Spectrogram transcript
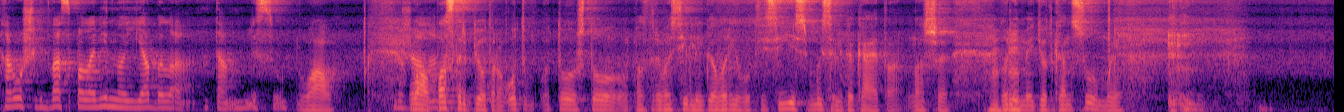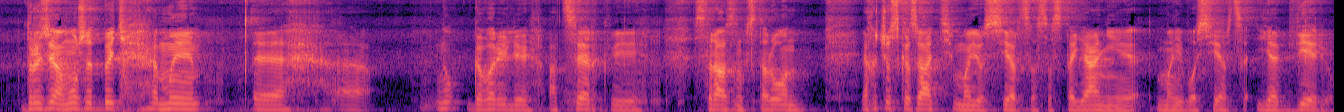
хороших два с половиной я была там, в лесу. Вау. Бежала. Вау, пастор Петр, вот то, что пастор Василий говорил, вот если есть мысль какая-то, наше время идет к концу, мы Друзья, может быть, мы э, э, ну, говорили о церкви с разных сторон. Я хочу сказать мое сердце, состояние моего сердца. Я верю,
